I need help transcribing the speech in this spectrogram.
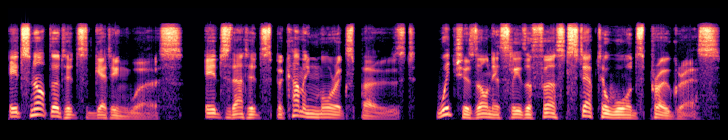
It's not that it's getting worse, it's that it's becoming more exposed which is honestly the first step towards progress.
